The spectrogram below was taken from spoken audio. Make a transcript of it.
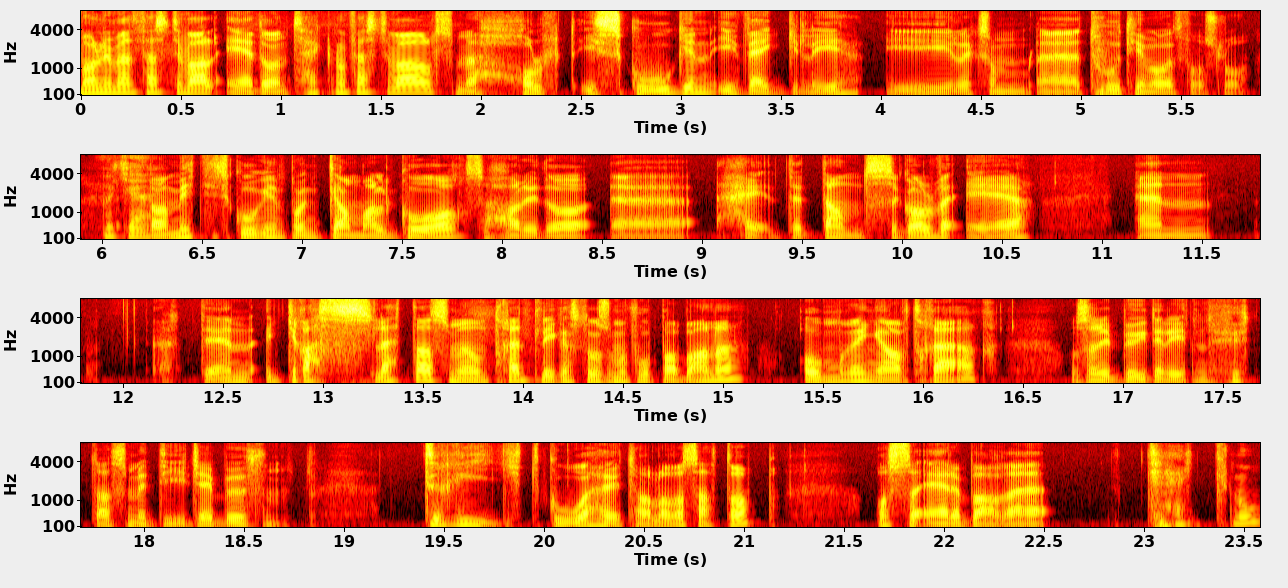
Monumentfestival er da en teknofestival som er holdt i skogen i Veggli i liksom eh, to timer utenfor Oslo. Okay. Bare midt i skogen, på en gammel gård, så har de da eh, hei, Det dansegulvet er en Det er en grasslette som er omtrent like stor som en fotballbane, omringa av trær, og så har de bygd en liten hytte som er DJ-boothen. Dritgode høyttalere satt opp, og så er det bare tekno,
